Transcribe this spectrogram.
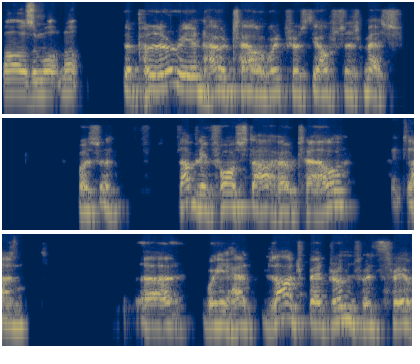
bars and whatnot? The Polurrian Hotel, which was the officers' mess, was a lovely four-star hotel, and uh, we had large bedrooms with three or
